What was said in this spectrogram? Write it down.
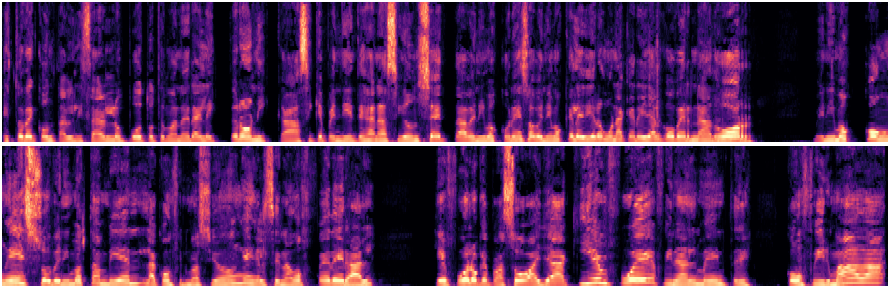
esto de contabilizar los votos de manera electrónica, así que pendientes a Nación Z, venimos con eso, venimos que le dieron una querella al gobernador, venimos con eso, venimos también la confirmación en el Senado Federal, qué fue lo que pasó allá, quién fue finalmente confirmada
